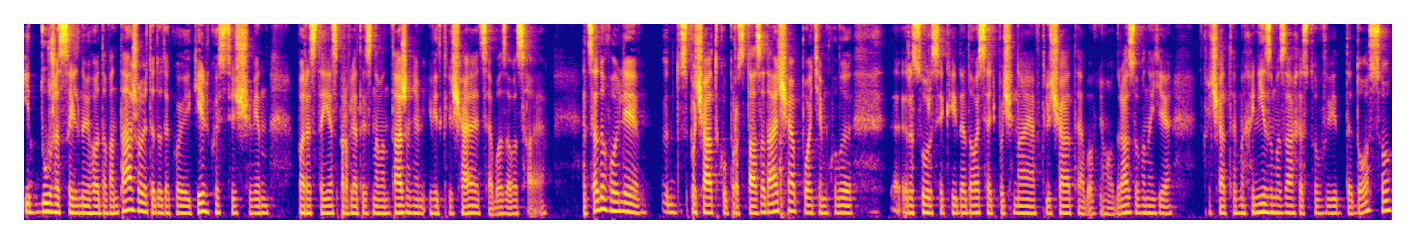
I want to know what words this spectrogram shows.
і дуже сильно його навантажуєте до такої кількості, що він перестає справлятися з навантаженням і відключається або зависає. Це доволі спочатку проста задача, потім, коли е, ресурс, який йде досять, починає включати, або в нього одразу вони є, включати механізми захисту від DDoS,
